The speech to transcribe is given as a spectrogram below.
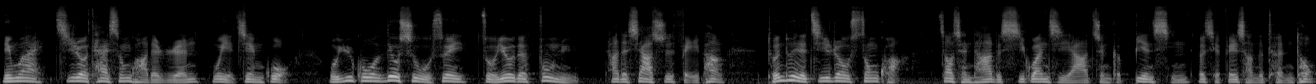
另外，肌肉太松垮的人我也见过。我遇过六十五岁左右的妇女，她的下肢肥胖，臀腿的肌肉松垮，造成她的膝关节啊整个变形，而且非常的疼痛。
